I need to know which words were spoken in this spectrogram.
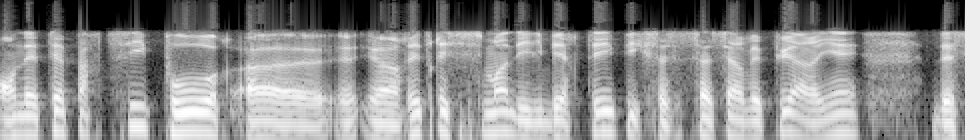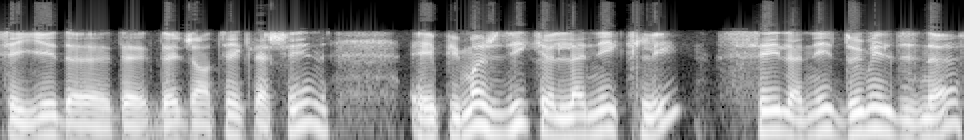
on était parti pour euh, un rétrécissement des libertés, puis que ça, ça servait plus à rien d'essayer de- de- d'être gentil avec la Chine. Et puis moi, je dis que l'année clé, c'est l'année 2019,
